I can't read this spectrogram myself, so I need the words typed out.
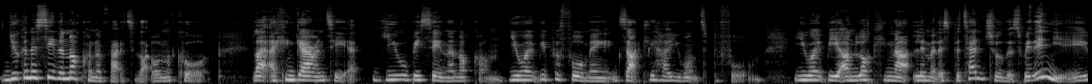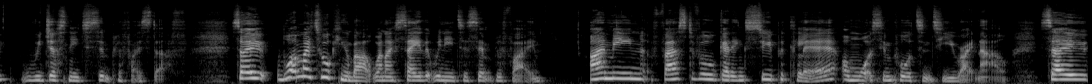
you're going to see the knock on effect of that on the court. Like, I can guarantee it. You will be seeing the knock on. You won't be performing exactly how you want to perform. You won't be unlocking that limitless potential that's within you. We just need to simplify stuff. So, what am I talking about when I say that we need to simplify? I mean, first of all, getting super clear on what's important to you right now. So,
